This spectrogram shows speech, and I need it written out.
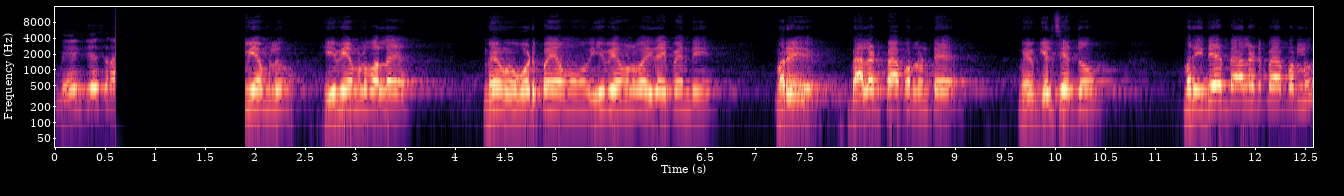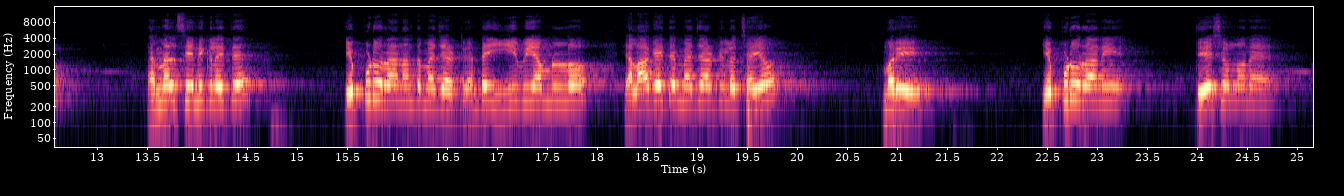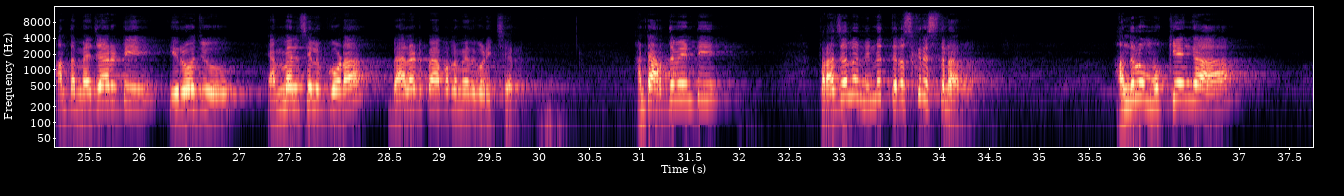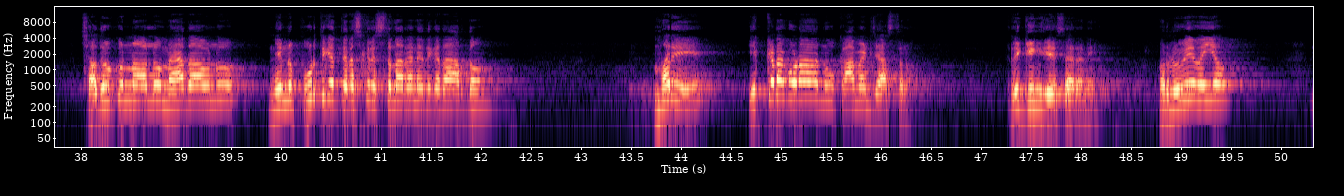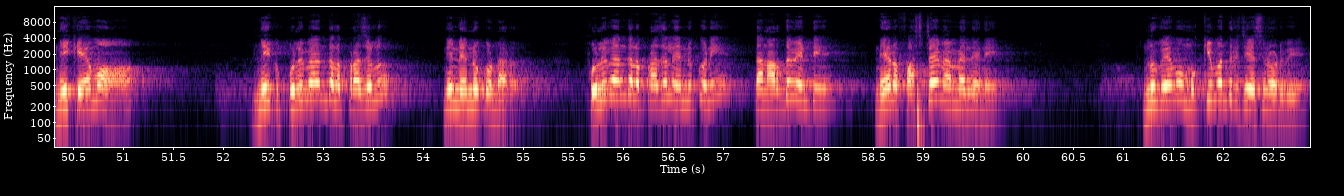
మేం చేసిన ఈవీఎంలు ఈవీఎంల వల్ల మేము ఓడిపోయాము ఈవీఎంలు ఇదైపోయింది. మరి బ్యాలెట్ పేపర్లు ఉంటే మేము గెలిచేద్దాం. మరి ఇదే బ్యాలెట్ పేపర్లు ఎమ్మెల్సీ ఎన్నికలైతే ఎప్పుడూ రానంత మెజారిటీ అంటే ఈవీఎంలలో ఎలాగైతే మెజారిటీలు వచ్చాయో మరి ఎప్పుడూ రాని దేశంలోనే అంత మెజారిటీ ఈరోజు ఎమ్మెల్సీలకు కూడా బ్యాలెట్ పేపర్ల మీద కూడా ఇచ్చారు. అంటే అర్థం ఏంటి? ప్రజలు నిన్ను తిరస్కరిస్తున్నారు. అందులో ముఖ్యంగా చదువుకున్న వాళ్ళు మేధావులు నిన్ను పూర్తిగా తిరస్కరిస్తున్నారు అనేది కదా అర్థం. మరి ఇక్కడ కూడా నువ్వు కామెంట్ చేస్తున్నావు. రిగ్గింగ్ చేశారని. మరి నువ్వేమయ్యావు? నీకేమో నీకు పులివెందల ప్రజలు నిన్ను ఎన్నుకున్నారు. పులివెందల ప్రజలు ఎన్నుకొని దాని అర్థం ఏంటి? నేను ఫస్ట్ టైం ఎమ్మెల్యేని. నువ్వేమో ముఖ్యమంత్రి చేసినోడివి.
